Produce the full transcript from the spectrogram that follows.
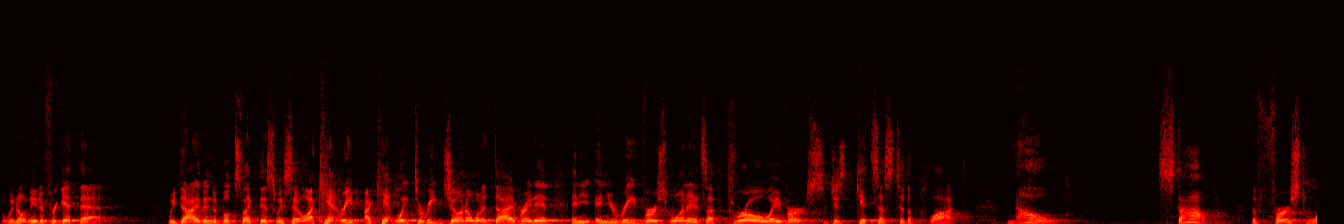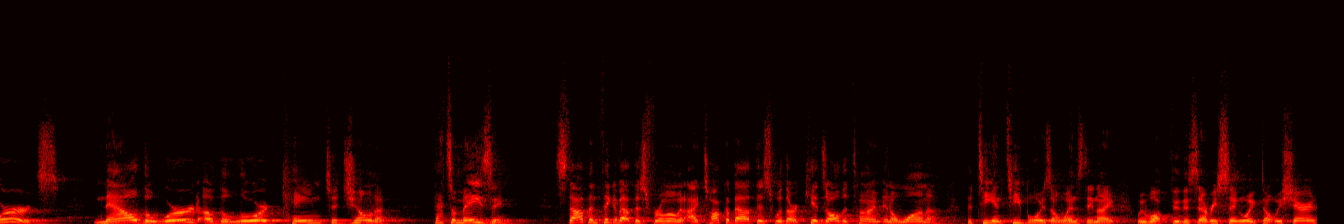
And we don't need to forget that. We dive into books like this and we say, Oh, I can't read, I can't wait to read Jonah. I want to dive right in. And you, and you read verse one and it's a throwaway verse. It just gets us to the plot. No. Stop. The first words. Now the word of the Lord came to Jonah. That's amazing. Stop and think about this for a moment. I talk about this with our kids all the time in Awana, the TNT boys on Wednesday night. We walk through this every single week, don't we, Sharon?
